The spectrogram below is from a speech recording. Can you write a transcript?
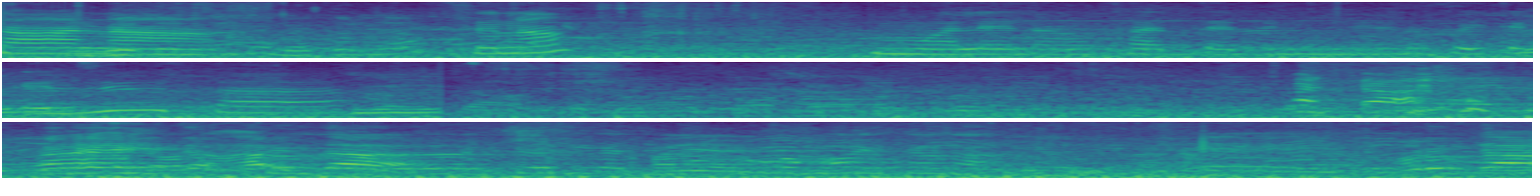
না না। শোনো মলে না খাতে নিরানব্বই টাকা জুতা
